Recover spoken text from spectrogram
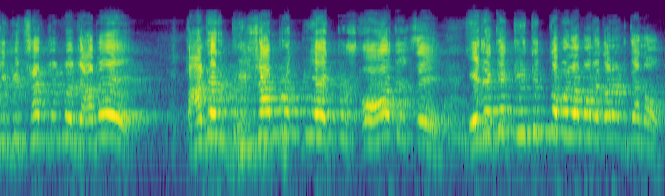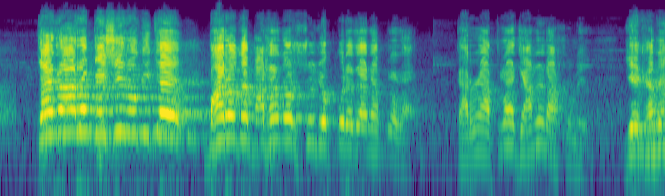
চিকিৎসার জন্য যাবে, তাদের ভিসা প্রক্রিয়া একটু সহজ হয়েছে। এটাকে কৃতিত্ব বলে মনে করেন কেন? কেন আরও বেশি রোগীকে ভারতে পাঠানোর সুযোগ করে দেন আপনারা? কারণ আপনারা জানেন আসলে যে এখানে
